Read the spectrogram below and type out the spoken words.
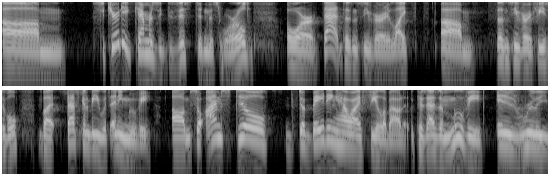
um security cameras exist in this world or that doesn't seem very like um doesn't seem very feasible but that's going to be with any movie. Um so i'm still debating how i feel about it because as a movie it is really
